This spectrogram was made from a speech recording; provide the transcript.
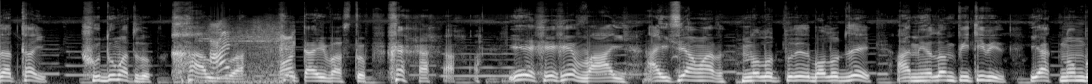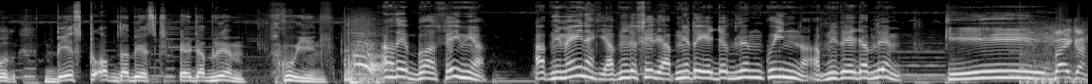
রাত খাই শুধুমাত্র হালুয়া। এটাই বাস্তব। এ হে হে ভাই আইসে আমার নলদপুরের বলদ যে আমি হলাম পৃথিবীর এক নম্বর best of the best A W M queen আরে বাস এই মিয়া আপনি মেয়ে নাকি? আপনি তো ছেলে আপনি তো এডব্লিউএম কুইন না। আপনি তো এডব্লিউএম কি? বাইগান।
